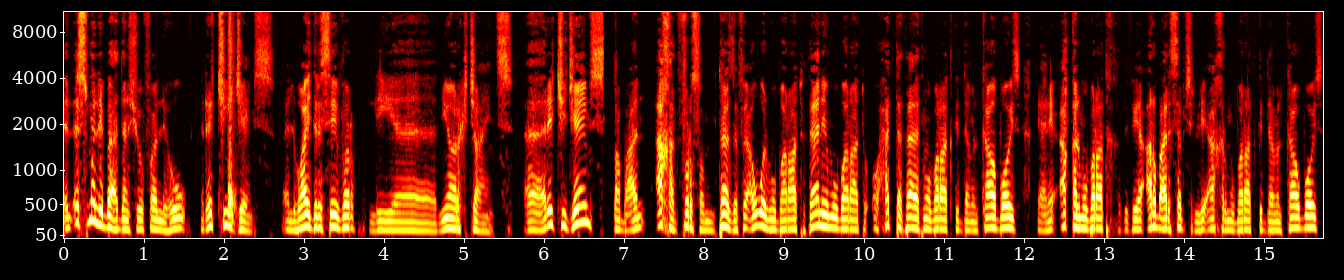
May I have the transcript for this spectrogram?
الاسم اللي بعد نشوفه اللي هو ريتشي جيمس ال wide receiver ل New York Giants. آه ريتشي جيمس طبعا أخذ فرصة ممتازة في أول مباراة وثاني مباراة وحتى ثالث مباراة قدام ال Cowboys. يعني أقل مباراة أخذ فيها أربع reception لآخر مباراة قدام ال Cowboys.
